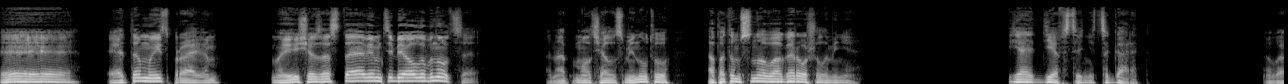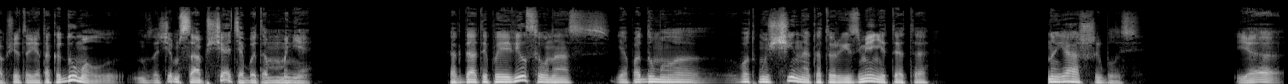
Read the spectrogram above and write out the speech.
«Э-э, это мы исправим. Мы еще заставим тебя улыбнуться». Она помолчала с минуту, а потом снова огорошила меня. «Я девственница, Гаррет». «Вообще-то я так и думал. Но зачем сообщать об этом мне?» «Когда ты появился у нас, я подумала, вот мужчина, который изменит это...» Но я ошиблась. «Я...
